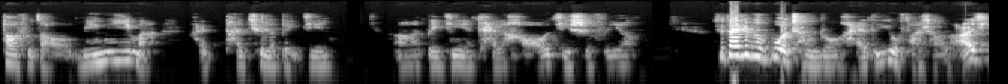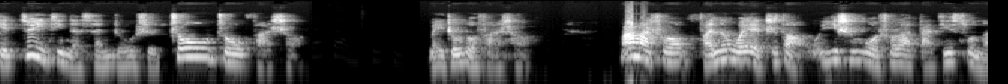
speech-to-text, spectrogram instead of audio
到处找名医嘛，还还去了北京啊，北京也开了好几十副药。就在这个过程中，孩子又发烧了，而且最近的三周是周周发烧，每周都发烧。妈妈说，反正我也知道，我医生跟我说了，打激素呢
